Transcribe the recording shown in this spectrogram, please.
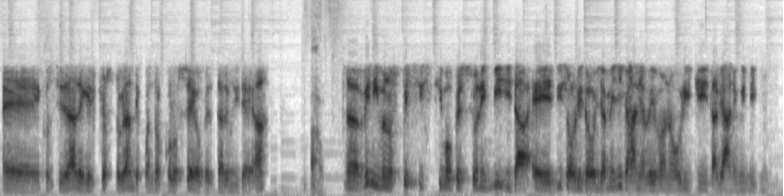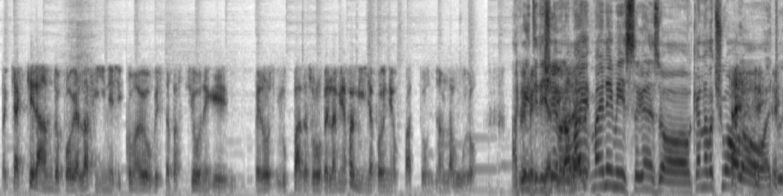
eh, considerate che il chiostro grande è quanto al Colosseo, per dare un'idea, Wow. Eh, venivano spessissimo persone in visita e di solito gli americani avevano origini italiane, quindi mh, chiacchierando poi alla fine, siccome avevo questa passione che però sviluppata solo per la mia famiglia, poi ne ho fatto un lavoro. Ah, quindi ti dicevano, my, my name is, che ne so, Cannavacciuolo, tu,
